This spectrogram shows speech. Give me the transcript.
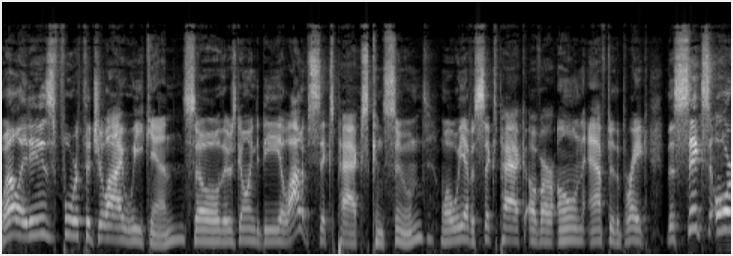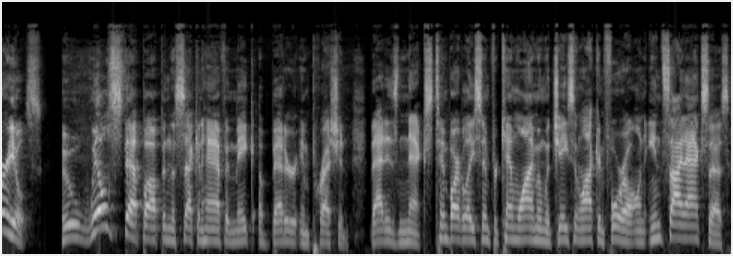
Well, it is 4th of July weekend, so there's going to be a lot of six packs consumed. Well, we have a six pack of our own after the break. The six Orioles who will step up in the second half and make a better impression. That is next. Tim Barblase in for Ken Weinman with Jason La Canfora on Inside Access,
